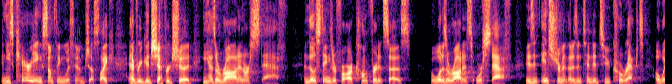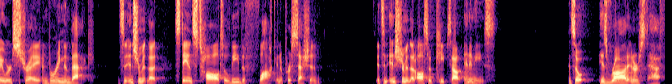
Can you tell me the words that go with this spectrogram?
And He's carrying something with Him, just like every good shepherd should. He has a rod and our staff And those things are for our comfort, it says. But what is a rod or staff? It is an instrument that is intended to correct a wayward stray and bring them back. It's an instrument that stands tall to lead the flock in a procession. It's an instrument that also keeps out enemies. And so his rod and our staff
